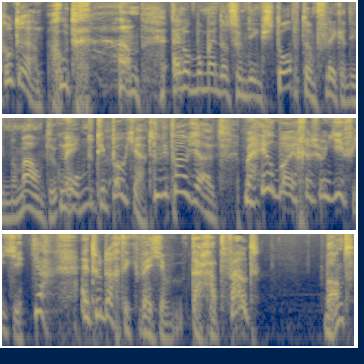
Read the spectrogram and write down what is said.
Goed eraan. goed te gaan. En op het moment dat zo'n ding stopt, dan flikkert hij normaal natuurlijk Nee, om. doet hij een pootje uit. Doet die pootje uit. Maar heel mooi, zo'n jiffietje. Ja. En toen dacht ik, weet je, daar gaat fout. Want?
